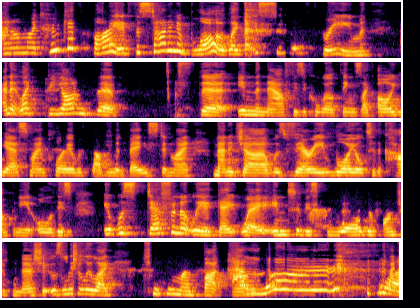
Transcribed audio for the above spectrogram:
and I'm like, who gets fired for starting a blog? Like that is so extreme. And it like beyond the the in the now physical world things like oh yes my employer was government based and my manager was very loyal to the company and all of this it was definitely a gateway into this world of entrepreneurship it was literally like kicking my butt out. Hello. yeah,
